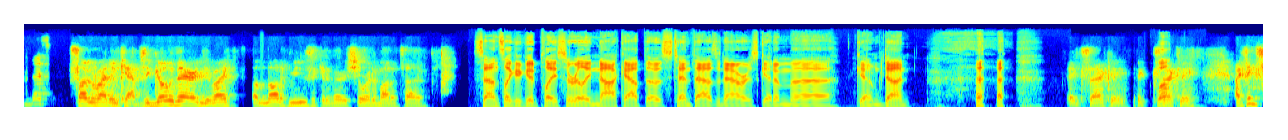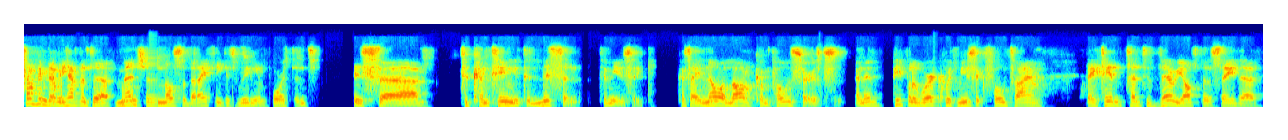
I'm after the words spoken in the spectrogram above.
That's songwriting camps. You go there and you write a lot of music in a very short amount of time. Sounds like a good place to really knock out those 10,000 hours, get them, uh, get them done. exactly, exactly. Well, I think something that we haven't uh, mentioned also that I think is really important is uh, to continue to listen to music. Because I know a lot of composers and people who work with music full time, they tend, tend to very often say that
